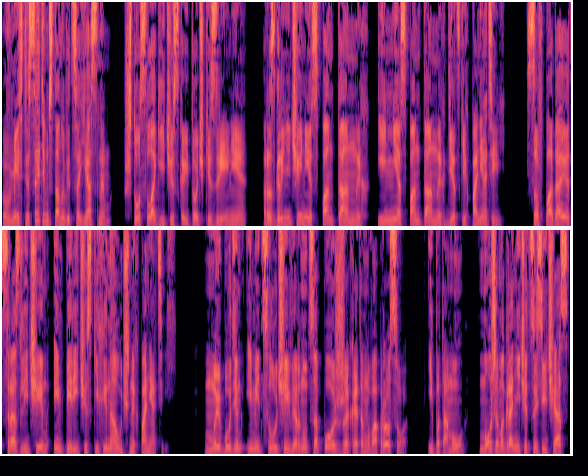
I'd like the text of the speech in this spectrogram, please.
Вместе с этим становится ясным, что с логической точки зрения разграничение спонтанных и неспонтанных детских понятий совпадает с различием эмпирических и научных понятий. Мы будем иметь случай вернуться позже к этому вопросу, и потому можем ограничиться сейчас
